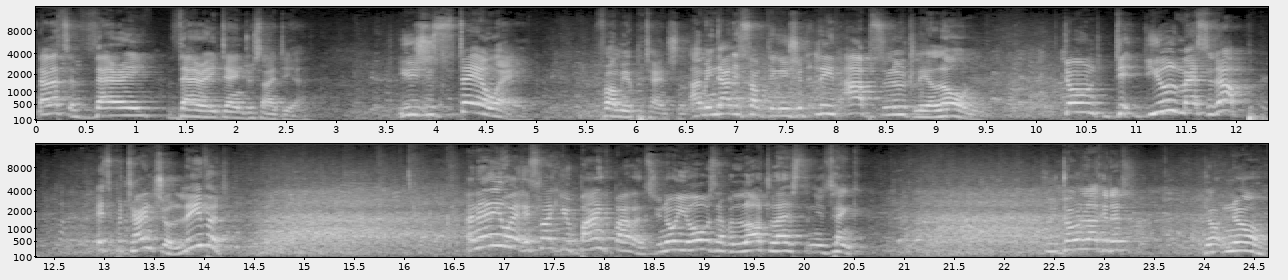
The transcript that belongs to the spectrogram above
Now, that's a very, very dangerous idea. You should stay away from your potential. I mean, that is something you should leave absolutely alone. Don't, di- you'll mess it up. It's potential. Leave it. And anyway, it's like your bank balance. You know, you always have a lot less than you think. So don't look at it. Don't know.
